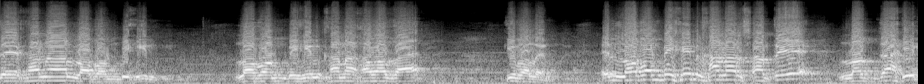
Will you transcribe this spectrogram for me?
যে খানা লবণবিহীন। লবণবিহীন খানা খাওয়া যায়? কি বলেন? এই লবণবিহীন খানার সাথে লজ্জাহীন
